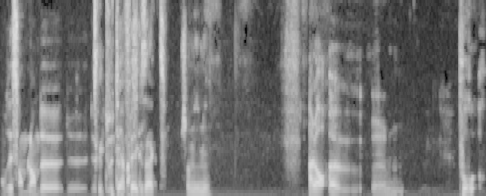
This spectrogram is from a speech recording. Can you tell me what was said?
on faisait semblant de, de, de C'est tout à, fait exact, Jean-Mimi. Alors, pour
